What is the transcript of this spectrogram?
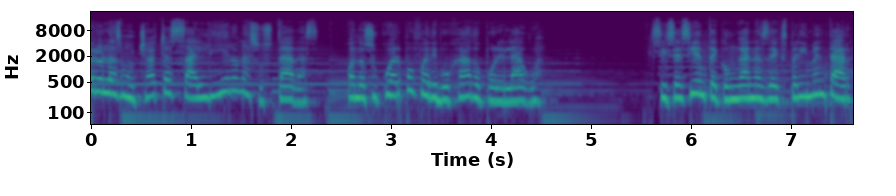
pero las muchachas salieron asustadas cuando su cuerpo fue dibujado por el agua. Si se siente con ganas de experimentar,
